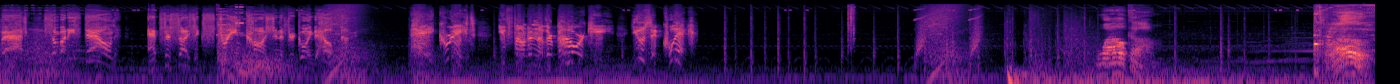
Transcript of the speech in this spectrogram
Bad. Somebody's down. Exercise extreme caution if you're going to help them. Hey, great! You found another power key. Use it quick. Welcome. Close.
